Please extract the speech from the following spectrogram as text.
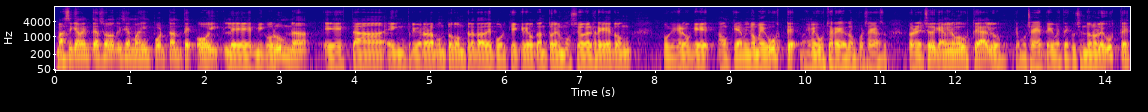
Básicamente esas son noticias más importantes. Hoy mi columna eh, está en primerahora.com, trata de por qué creo tanto en el Museo del Reggaetón, porque creo que aunque a mí no me guste, a mí me gusta el reggaetón por si acaso, pero el hecho de que a mí no me guste algo, que mucha gente que me está escuchando no le guste,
